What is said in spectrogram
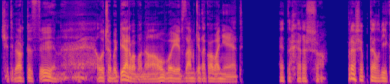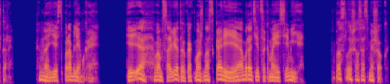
Четвертый сын. Лучше бы первого, но, увы, в замке такого нет». «Это хорошо», — прошептал Виктор. «Но есть проблемка. И я вам советую как можно скорее обратиться к моей семье». Послышался смешок.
